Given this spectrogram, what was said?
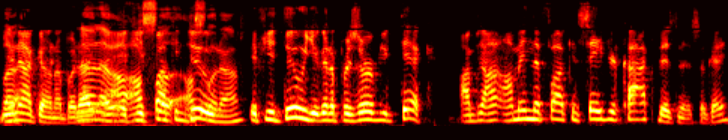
you're not gonna, but No, I, no, I- if I'll you slow- fucking I'll do, slow down. if you do, you're gonna preserve your dick. I'm I'm in the fucking save your cock business. Okay,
